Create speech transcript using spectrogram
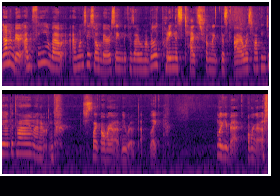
not embarrassed. I'm thinking about. I want to say so embarrassing because I remember like putting this text from like this guy I was talking to at the time, it, it's just like, oh my god, you really bad. Like looking back, oh my god.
